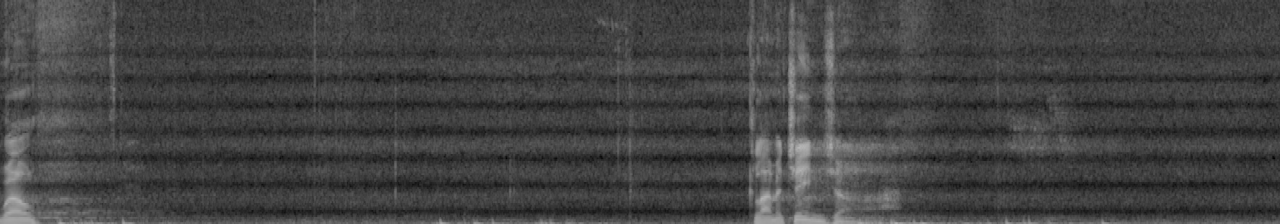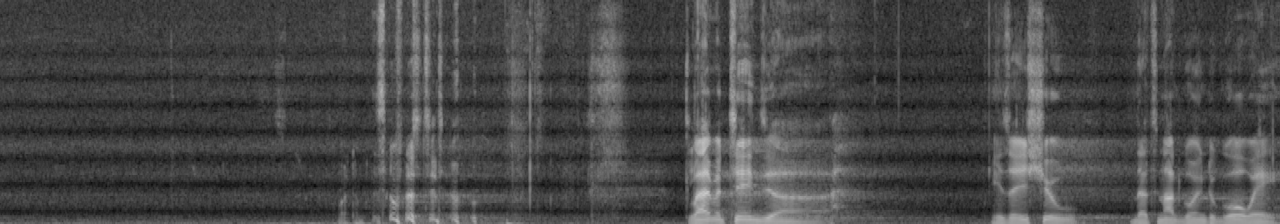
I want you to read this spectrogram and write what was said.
Well, climate change, uh, what am I supposed to do? Climate change uh, is an issue that's not going to go away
